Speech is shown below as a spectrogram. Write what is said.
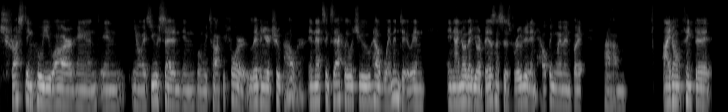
trusting who you are and and you know as you said in, in when we talked before live in your true power and that's exactly what you help women do and and i know that your business is rooted in helping women but um, I don't think that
